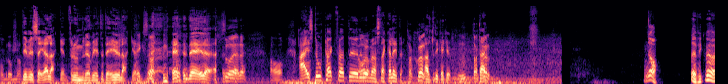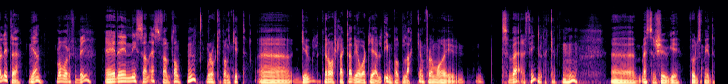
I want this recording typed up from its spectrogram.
och brorsan. det vill säga lacken. För underarbetet är ju lacken. Exakt. det, det är det. Så är det. Ja. Nej, stort tack för att eh, du Ja. var med och snackade lite. Tack själv. Alltid lika kul. Mm, tack, Tack. själv. Ja, det fick vi höra lite igen. Vad var det för bil? Eh, Det är en Nissan S15 med Rocket Bunny Kit. Eh, gul, garagelackad. Jag har varit jävligt impad på lacken för de var ju tvärfin lacken. Mhm. Eh, Mästare 20, fullsmidd.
